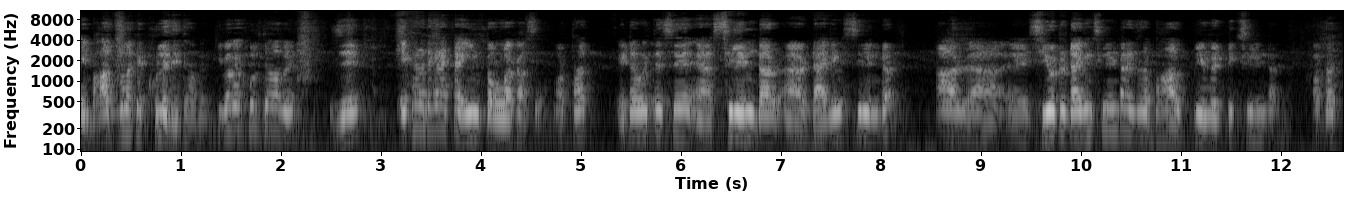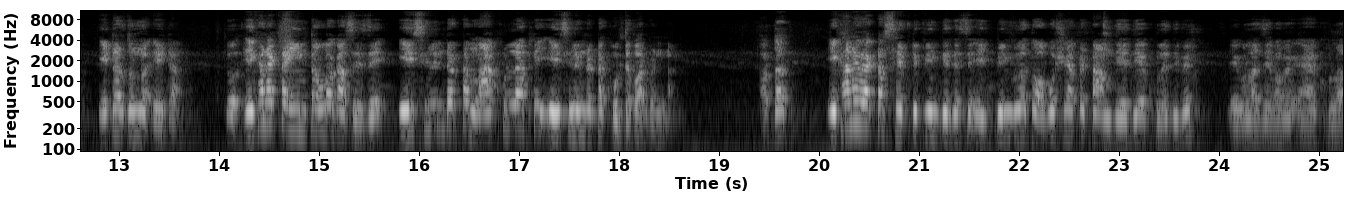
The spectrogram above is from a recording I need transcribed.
এই ভালভগুলোকে খুলে দিতে হবে। কীভাবে খুলতে হবে? যে এখানে দেখেন একটা ইন্টারলক আছে। অর্থাৎ এটা হইতেছে সিলিন্ডার ডাইভিং সিলিন্ডার আর সিও টু ডাইভিং সিলিন্ডার এটা ভালো পিউমেট্রিক সিলিন্ডার অর্থাৎ এটার জন্য এটা। তো এখানে একটা ইন্টারলক আছে যে এই সিলিন্ডারটা না খুললে আপনি এই সিলিন্ডারটা খুলতে পারবেন না। অর্থাৎ এখানেও একটা সেফটি পিন দিয়ে এই পিনগুলো তো অবশ্যই আপনি টান দিয়ে দিয়ে খুলে দিবেন। এগুলা যেভাবে খোলা,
